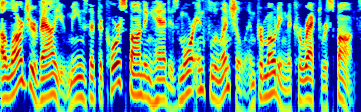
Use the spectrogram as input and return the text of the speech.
A larger value means that the corresponding head is more influential in promoting the correct response.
